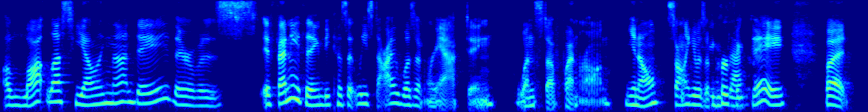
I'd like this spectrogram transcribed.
a lot less yelling that day. There was, if anything, because at least I wasn't reacting when stuff went wrong. You know, it's not like it was a perfect day, but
